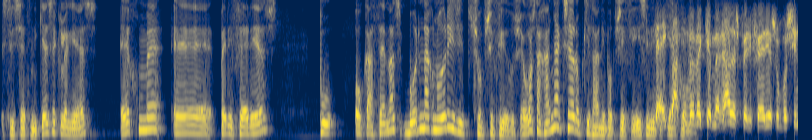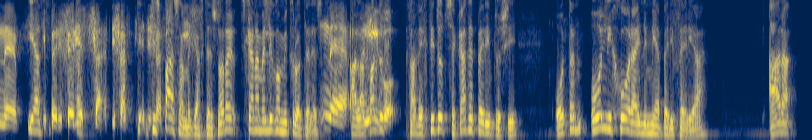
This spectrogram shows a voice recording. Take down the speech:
Στις εθνικές εκλογές έχουμε ε, περιφέρειες που ο καθένας μπορεί να γνωρίζει τους υποψηφίους. Εγώ στα Χανιά ξέρω ποιοι θα είναι υποψήφοι. Ναι, υπάρχουν βέβαια και μεγάλες περιφέρειες όπως είναι οι, αθ... οι περιφέρειες της Τις πάσαμε και αυτές τώρα, τις κάναμε λίγο μικρότερες. Ναι, Αλλά πάντως θα δεχτείτε ότι σε κάθε περίπτωση, όταν όλη η χώρα είναι μια περιφέρεια, άρα ε,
